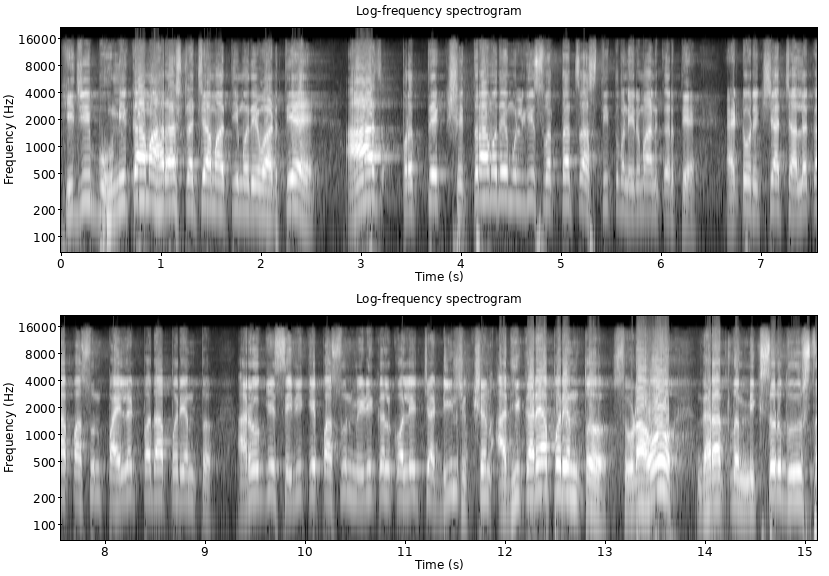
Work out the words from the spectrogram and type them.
ही जी भूमिका महाराष्ट्राच्या मातीमध्ये वाढते आहे आज प्रत्येक क्षेत्रामध्ये मुलगी स्वतःचं अस्तित्व निर्माण करते. ॲटो रिक्षा चालकापासून पायलट पदापर्यंत आरोग्य सेविकेपासून मेडिकल कॉलेजच्या डीन शिक्षण अधिकाऱ्यापर्यंत सोडा हो. घरातलं मिक्सर दुरुस्त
